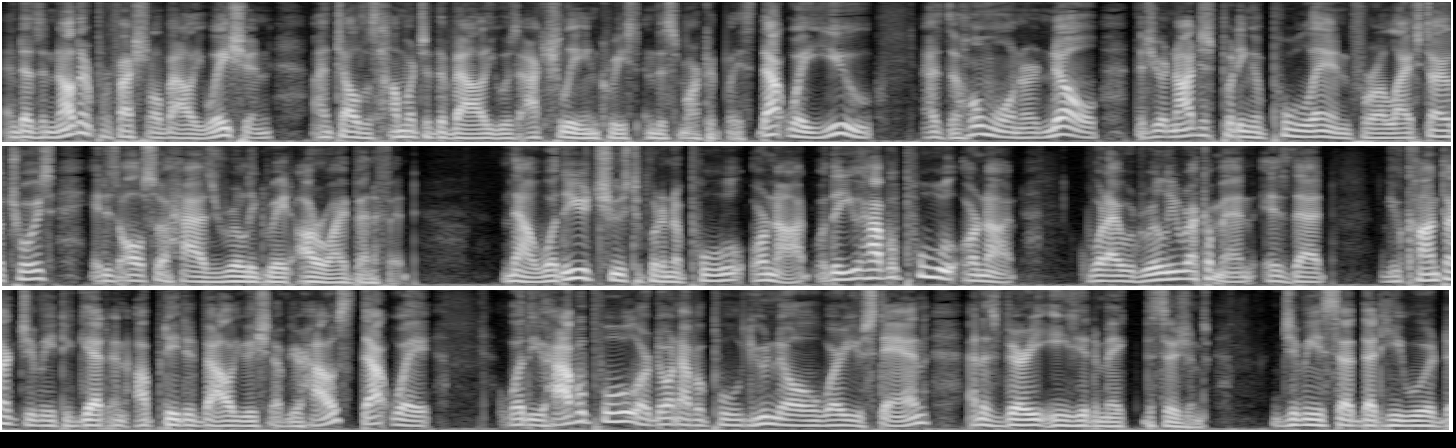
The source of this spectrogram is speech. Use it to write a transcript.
and does another professional valuation and tells us how much of the value is actually increased in this marketplace. That way, you, as the homeowner, know that you're not just putting a pool in for a lifestyle choice, it is also has really great ROI benefit. Now, whether you choose to put in a pool or not, whether you have a pool or not, what I would really recommend is that you contact Jimmy to get an updated valuation of your house. That way, whether you have a pool or don't have a pool, you know where you stand, and it's very easy to make decisions. Jimmy said that he would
